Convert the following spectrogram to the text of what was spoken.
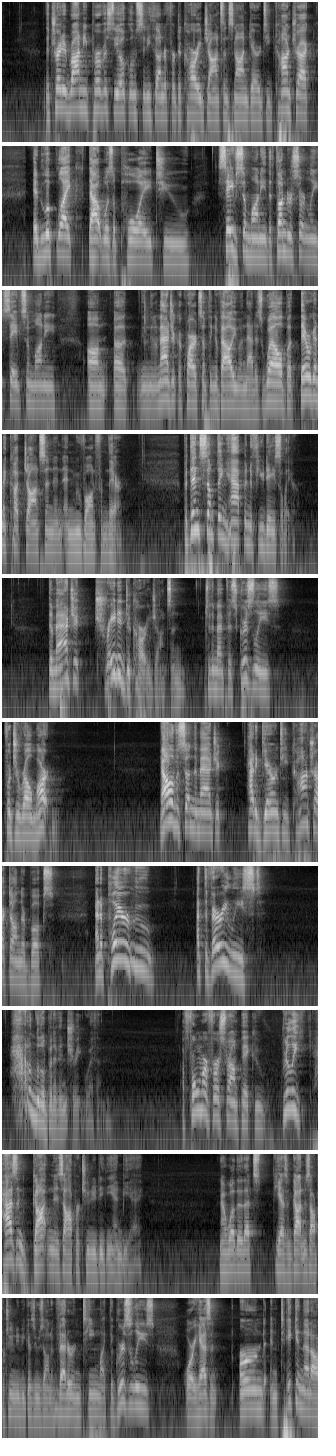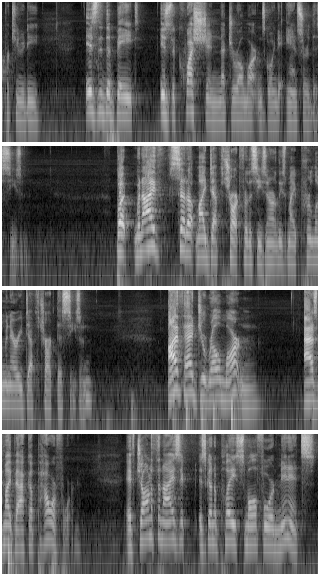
They traded Rodney Purvis, the Oklahoma City Thunder, for Dakari Johnson's non-guaranteed contract. It looked like that was a ploy to save some money. The Thunder certainly saved some money um, uh, the Magic acquired something of value in that as well, but they were going to cut Johnson and, and move on from there. But then something happened a few days later. The Magic traded Dakari Johnson to the Memphis Grizzlies for Jarell Martin. Now all of a sudden the Magic had a guaranteed contract on their books and a player who, at the very least, had a little bit of intrigue with him. A former first round pick who really hasn't gotten his opportunity in the NBA. Now, whether that's he hasn't gotten his opportunity because he was on a veteran team like the Grizzlies, or he hasn't earned and taken that opportunity, is the debate, is the question that Jarell Martin's going to answer this season. But when I've set up my depth chart for the season, or at least my preliminary depth chart this season, I've had Jarell Martin as my backup power forward. If Jonathan Isaac is going to play small forward minutes,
